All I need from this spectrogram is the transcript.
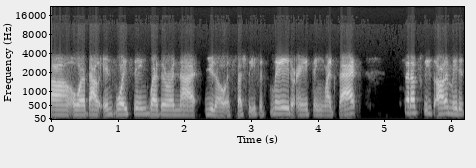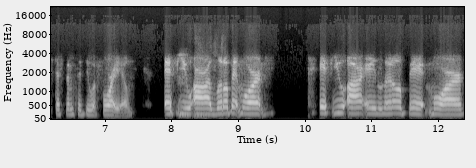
uh, or about invoicing, whether or not you know, especially if it's late or anything like that, set up these automated systems to do it for you if you mm-hmm. are a little bit more if you are a little bit more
